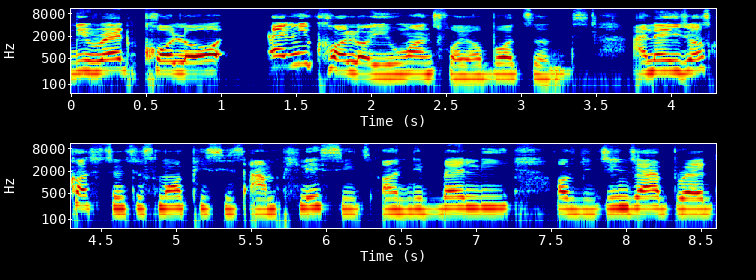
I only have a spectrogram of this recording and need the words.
the red color, any color you want for your buttons, and then you just cut it into small pieces and place it on the belly of the gingerbread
